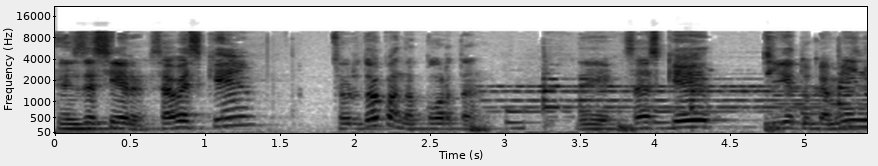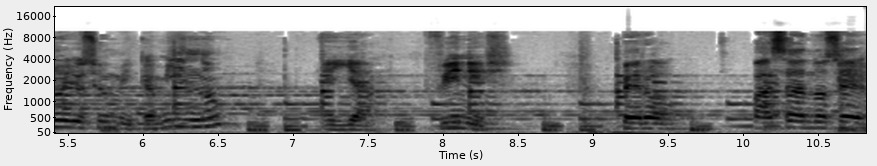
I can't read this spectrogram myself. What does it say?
Es decir, ¿sabes qué? Sobre todo cuando cortan. ¿sabes qué? Sigue tu camino, yo sigo mi camino, y ya, finish. Pero pasa, no sé,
